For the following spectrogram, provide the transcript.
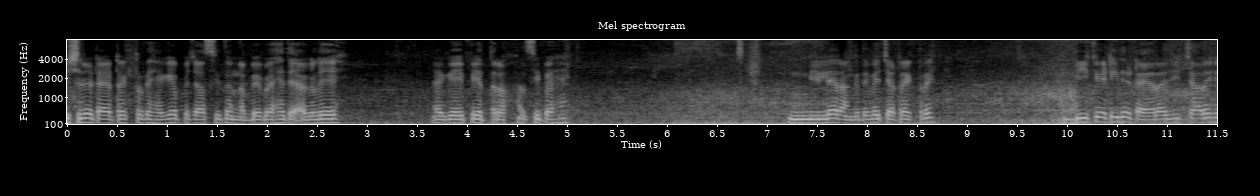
ਪਿਛਲੇ ਟਾਇਰ ਟਰੈਕਟਰ ਦੇ ਹੈਗੇ 85 ਤੋਂ 90 ਪੈਸੇ ਤੇ ਅਗਲੇ ਹੈਗੇ 75 80 ਪੈਸੇ। ਨੀਲੇ ਰੰਗ ਦੇ ਵਿੱਚ ਆ ਟਰੈਕਟਰ BKT ਦੇ ਟਾਇਰ ਆ ਜੀ ਚਾਰੇ।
